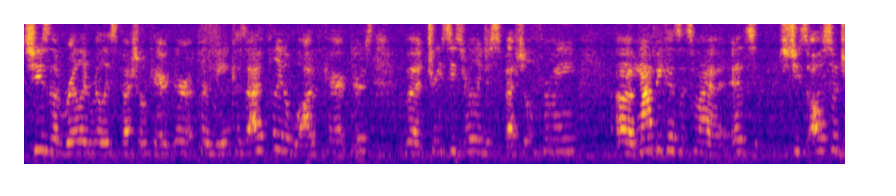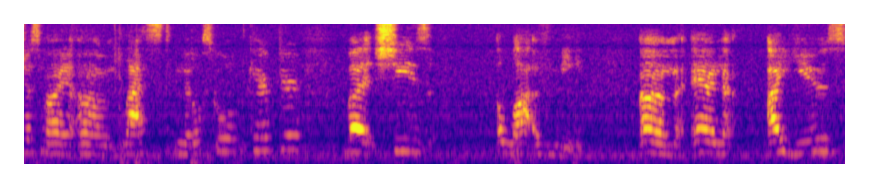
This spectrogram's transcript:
she's a really, really special character for me because I've played a lot of characters, but Tracy's really just special for me. Um, not because it's my, it's she's also just my um, last middle school character, but she's a lot of me. Um, and I use,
